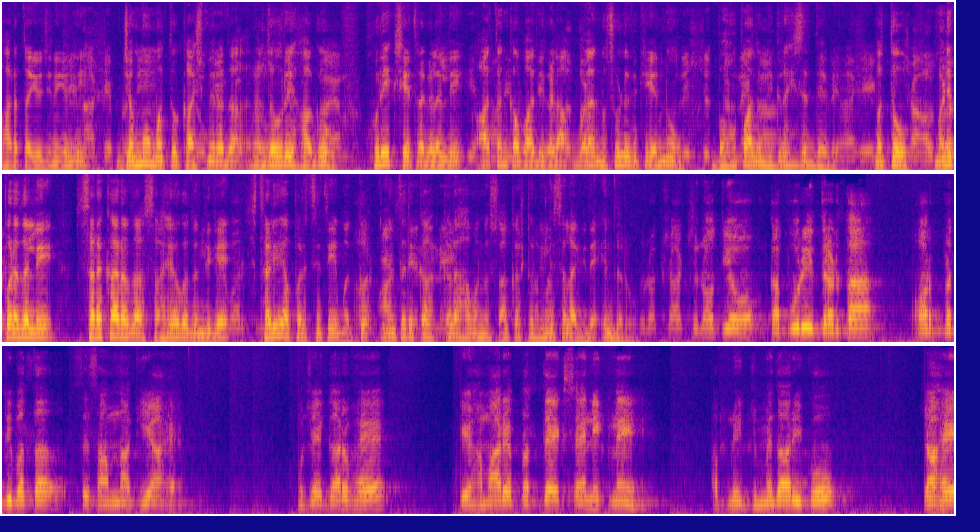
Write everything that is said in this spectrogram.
ಭಾರತ ಯೋಜನೆಯಲ್ಲಿ ಜಮ್ಮು ಮತ್ತು ಕಾಶ್ಮೀರದ ರಜೌರಿ ಹಾಗೂ ಹುರಿ ಕ್ಷೇತ್ರಗಳಲ್ಲಿ ಆತಂಕವಾದಿಗಳ ಒಳ ನುಸುಳುವಿಕೆಯನ್ನು ಬಹುಪಾಲು ನಿಗ್ರಹಿಸಿದ್ದೇವೆ ಮತ್ತು ಮಣಿಪುರದಲ್ಲಿ ಸರ್ಕಾರದ ಸಹಯೋಗದೊಂದಿಗೆ ಸ್ಥಳೀಯ ಪರಿಸ್ಥಿತಿ ಮತ್ತು ಆಂತರಿಕ ಕಲಹವನ್ನು ಸಾಕಷ್ಟು ನಿಲ್ಲಿಸಲಾಗಿದೆ ಎಂದರು सुरक्षा चुनौतियों का पूरी दृढ़ता और प्रतिबद्धता से सामना किया है मुझे गर्व है कि हमारे प्रत्येक सैनिक ने अपनी जिम्मेदारी को चाहे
